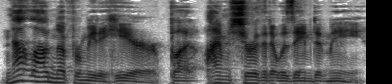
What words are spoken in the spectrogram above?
Not loud enough for me to hear, but I'm sure that it was aimed at me.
